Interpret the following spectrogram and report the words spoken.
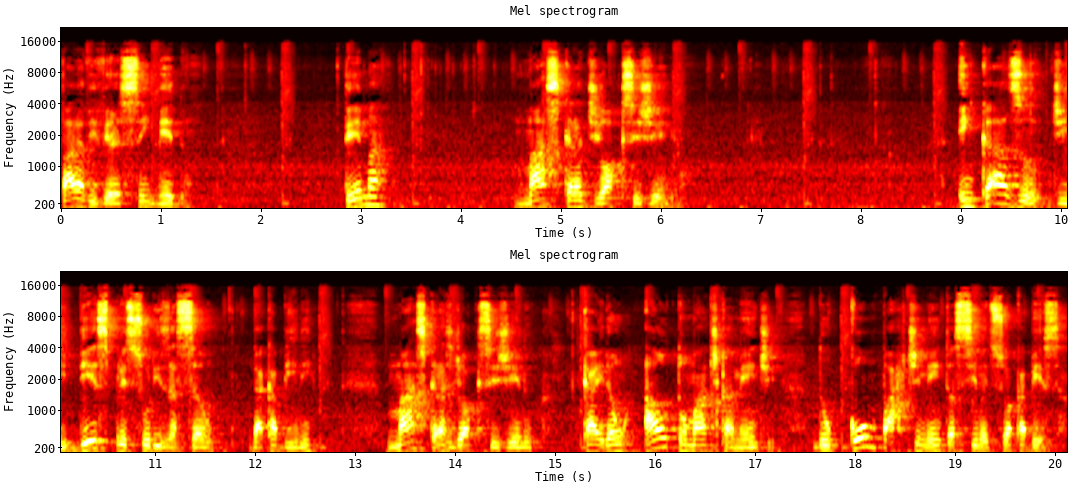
para viver sem medo. Tema: máscara de oxigênio. Em caso de despressurização da cabine, máscaras de oxigênio cairão automaticamente do compartimento acima de sua cabeça.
